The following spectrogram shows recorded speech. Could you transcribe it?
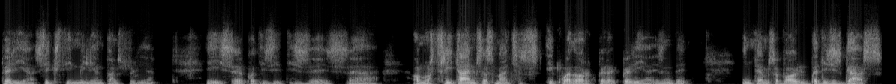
per year, 60 million tons per year is, uh, what is it, is, is uh, almost three times as much as Ecuador per, per year, isn't it? In terms of oil, but this is gas.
